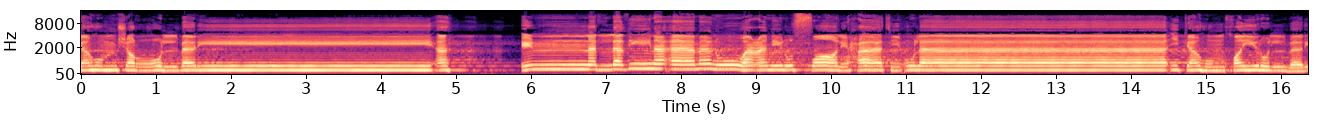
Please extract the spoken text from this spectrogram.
هم شر البريئة. إن الذين آمنوا وعملوا الصالحات أولئك هم خير البريئة.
